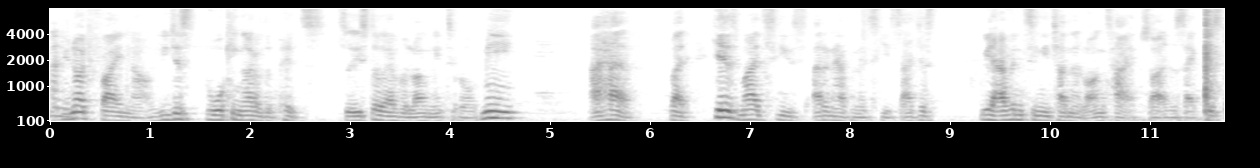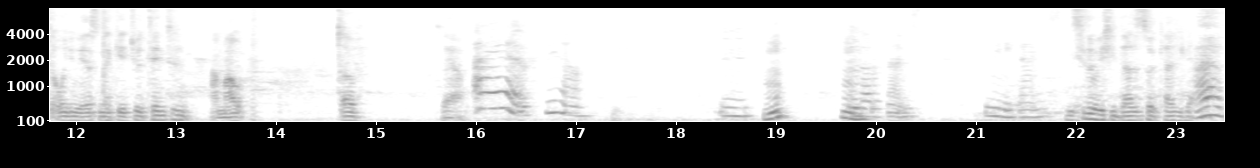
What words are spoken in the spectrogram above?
You're not fine now. You're just walking out of the pits. So you still have a long way to go. Me, I have. But here's my excuse. I don't have an excuse. I just we haven't seen each other in a long time. So I just like this is the only way that's gonna get your attention. I'm out. Of so yeah. I have, yeah. Mm. Hmm? A Hmm. lot of times. Too many times. You see the way she does it so casually. I have.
